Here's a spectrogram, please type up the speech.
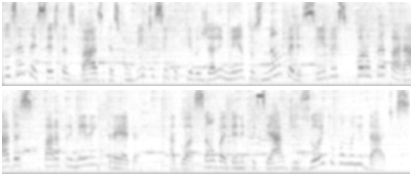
200 cestas básicas com 25 quilos de alimentos não perecíveis foram preparadas para a primeira entrega. A doação vai beneficiar 18 comunidades.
